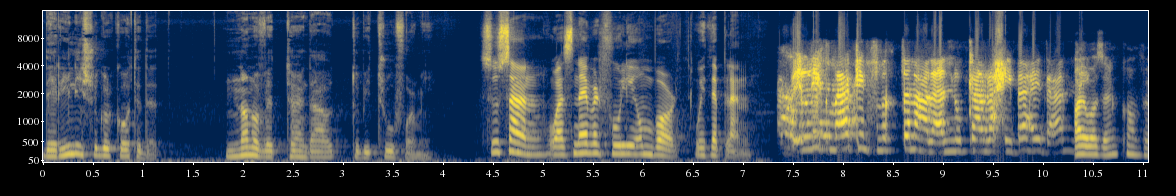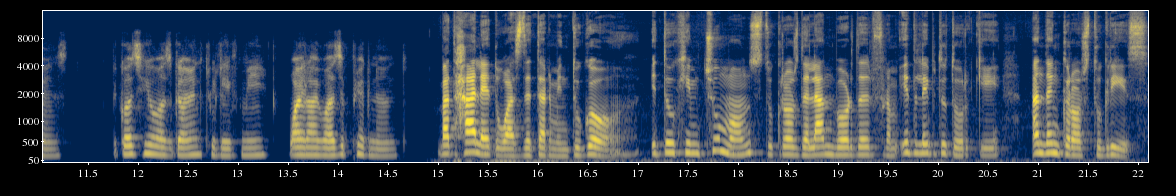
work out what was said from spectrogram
They really sugarcoated it. None of it turned out to be true for me. Susan was never fully on board with the plan. I wasn't convinced because he was going to leave me while I was pregnant. But Khaled was determined to go. It took him two months to cross the land border from Idlib to Turkey and then cross to Greece.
